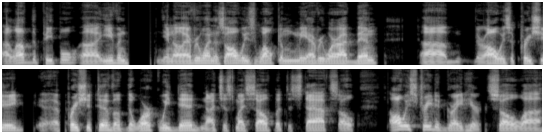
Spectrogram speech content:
I love the people. Uh, even you know, everyone has always welcomed me everywhere I've been. Um, they're always appreciate appreciative of the work we did, not just myself but the staff. So always treated great here. So uh,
